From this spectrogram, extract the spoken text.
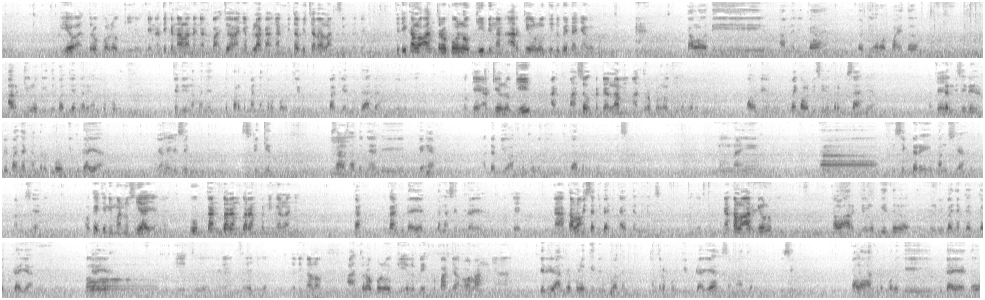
bioantropologi. Oke, nanti kenalan dengan Pak Johannya belakangan kita bicara langsung saja. Jadi kalau antropologi dengan arkeologi itu bedanya apa? Pak? kalau di Amerika atau di Eropa itu arkeologi itu bagian dari antropologi jadi namanya departemen antropologi bagiannya itu ada arkeologi Oke, arkeologi masuk ke dalam antropologi. antropologi kalau di tapi kalau di sini terpisah dia. Oke. dan di sini lebih banyak antropologi budaya yang Oke. fisik sedikit. Salah satunya di UGM ada bioantropologi. Itu antropologi fisik. Mengenai uh, fisik dari manusia manusianya. Oke, jadi manusia ya, bukan barang-barang peninggalannya. bukan. Bukan. bukan budaya bukan hasil budaya Oke. Nah kalau bisa juga dikaitkan dengan situ Oke. nah kalau arkeologi, kalau arkeologi itu lebih banyak ke kebudayaan budaya oh begitu ya. Ya, saya juga. Jadi kalau antropologi lebih kepada orangnya. jadi antropologi di dua kan antropologi budaya sama antropologi fisik kalau antropologi budaya itu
